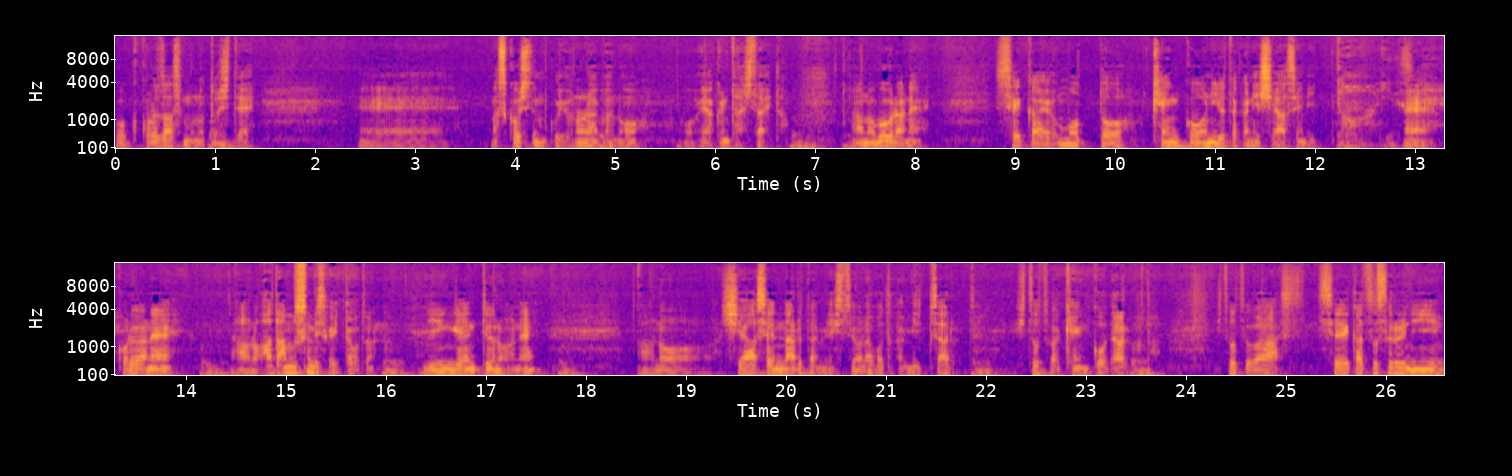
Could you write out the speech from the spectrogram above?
を志すものとして、えーまあ、少しでもこう世の中の役に立ちたいと、あの僕らね世界をもっと健康に豊かに幸せに。あいいです、ね、えー、これはね、うん、あのアダム・スミスが言ったこと。なんだ、うん、人間っていうのはね、うん、あの幸せになるために必要なことが3つある、うん、一つは健康であること、一つは生活するに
